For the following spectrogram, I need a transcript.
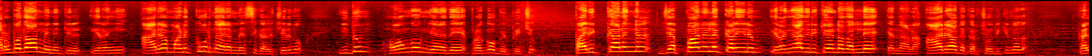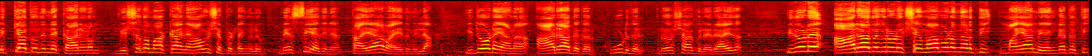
അറുപതാം മിനിറ്റിൽ ഇറങ്ങി അരമണിക്കൂർ നേരം മെസ്സി കളിച്ചിരുന്നു. ഇതും ഹോങ്കോങ് ജനതയെ പ്രകോപിപ്പിച്ചു. പരിക്കാണെങ്കിൽ ജപ്പാനിലെ കളിയിലും ഇറങ്ങാതിരിക്കേണ്ടതല്ലേ എന്നാണ് ആരാധകർ ചോദിക്കുന്നത്. കളിക്കാത്തതിന്റെ കാരണം വിശദമാക്കാൻ ആവശ്യപ്പെട്ടെങ്കിലും മെസ്സി അതിന് തയ്യാറായതുമില്ല. ഇതോടെയാണ് ആരാധകർ കൂടുതൽ രോഷാകുലരായത്. ഇതോടെ ആരാധകരോട് ക്ഷമാപണം നടത്തി മയാമി രംഗത്തെത്തി.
